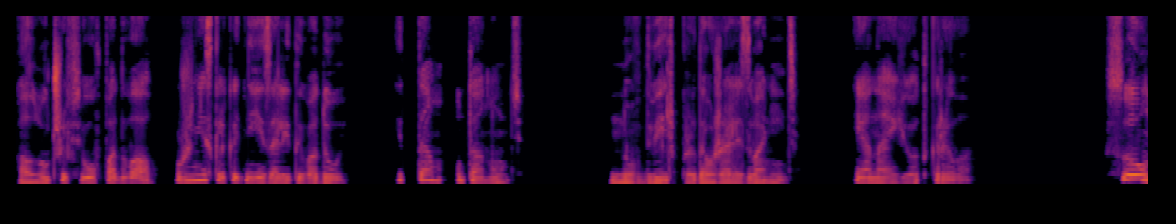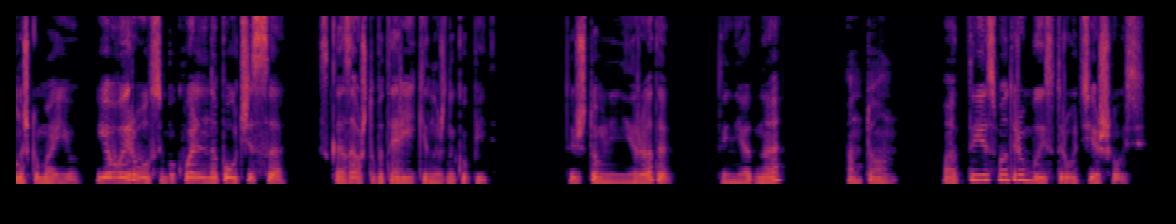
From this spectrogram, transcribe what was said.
а лучше всего в подвал, уже несколько дней залитый водой, и там утонуть. Но в дверь продолжали звонить и она ее открыла. «Солнышко мое, я вырвался буквально на полчаса. Сказал, что батарейки нужно купить. Ты что, мне не рада? Ты не одна?» «Антон». «А ты, я смотрю, быстро утешилась.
